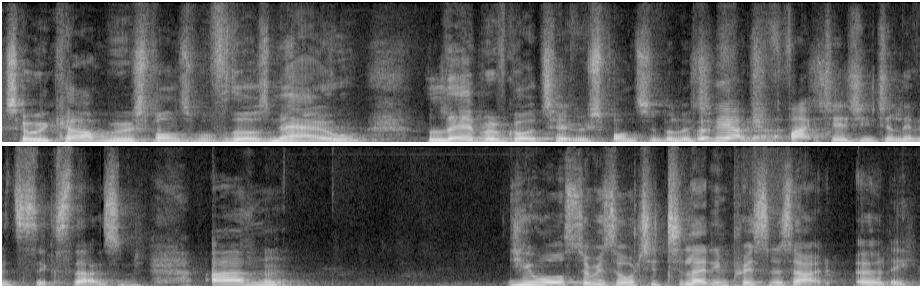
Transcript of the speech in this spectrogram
so we can't be responsible for those now. Labour have got to take responsibility but the actual that. fact is you delivered 6,000. Um, you also resorted to letting prisoners out early.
